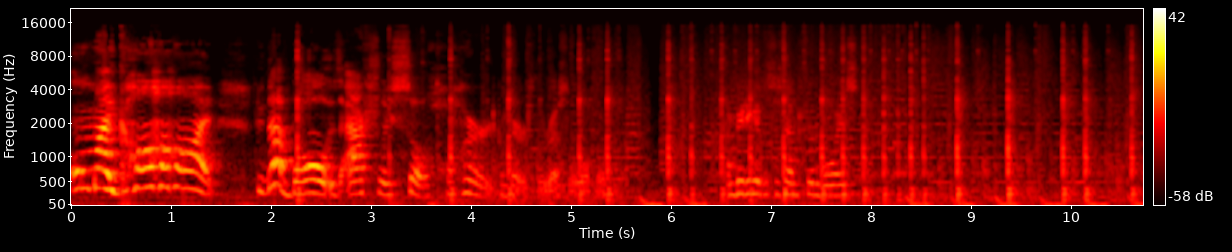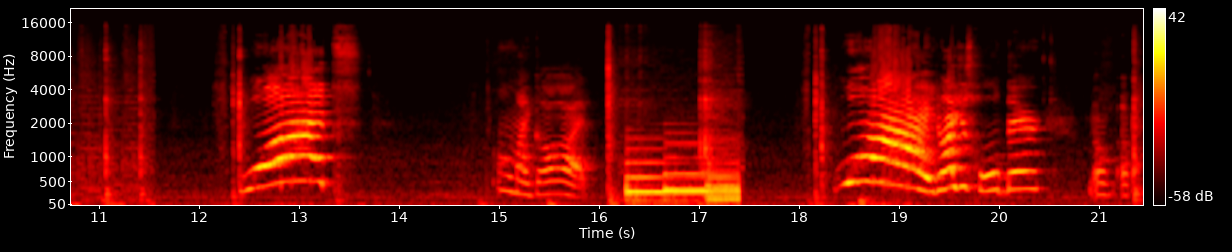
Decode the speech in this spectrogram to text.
Oh my god! Dude, that ball is actually so hard compared to the rest of the level. I'm beating it this attempt for the boys. What? Oh my god. I just hold there? Oh, okay.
